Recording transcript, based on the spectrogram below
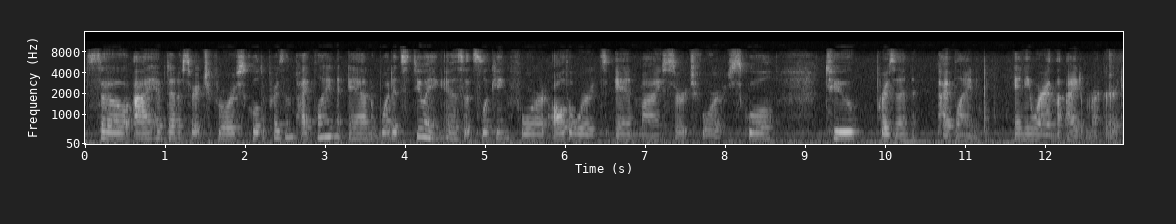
So I have done a search for school to prison pipeline, and what it's doing is it's looking for all the words in my search for school to prison pipeline anywhere in the item record.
